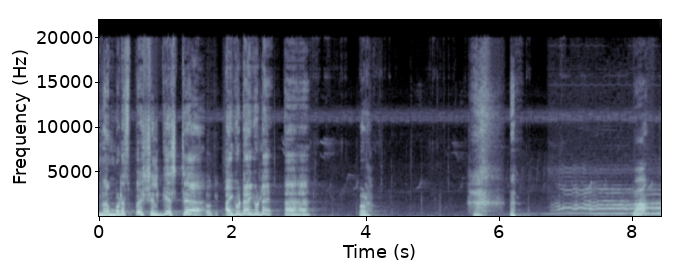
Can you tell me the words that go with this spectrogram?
നമ്മുടെ സ്പെഷ്യൽ ഗസ്റ്റാ ആയിക്കോട്ടെ ആയിക്കോട്ടെ. ആ ആ. വാടാ. വാ.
